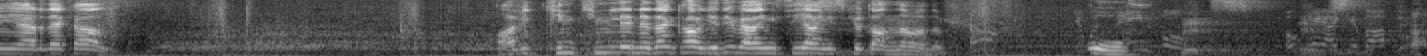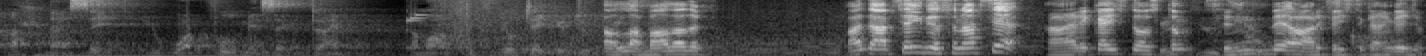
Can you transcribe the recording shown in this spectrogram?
yerde kal. Abi kim kimle neden kavga ediyor ve hangisi iyi hangisi kötü anlamadım. Of. Allah bağladık. Hadi hapse gidiyorsun hapse. Harika iş dostum. Senin de harika işte kankacım.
